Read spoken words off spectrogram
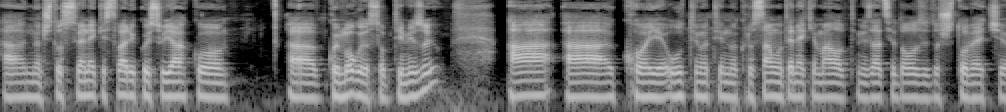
a, znači to su sve neke stvari koje su jako, a, koje mogu da se optimizuju, a, a koje ultimativno kroz samo te neke male optimizacije dolaze do što veće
